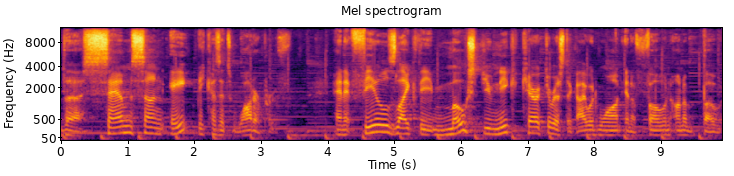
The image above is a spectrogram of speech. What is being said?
the Samsung 8 because it's waterproof. And it feels like the most unique characteristic I would want in a phone on a boat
